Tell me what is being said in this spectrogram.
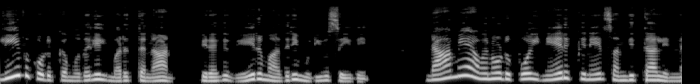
லீவு கொடுக்க முதலில் மறுத்த நான் பிறகு வேறு மாதிரி முடிவு செய்தேன். நாமே அவனோடு போய் நேருக்கு நேர் சந்தித்தால் என்ன?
